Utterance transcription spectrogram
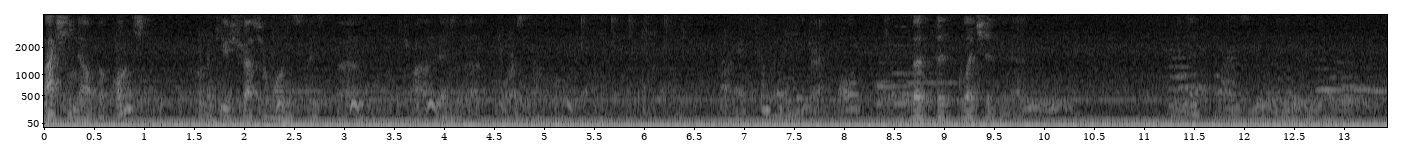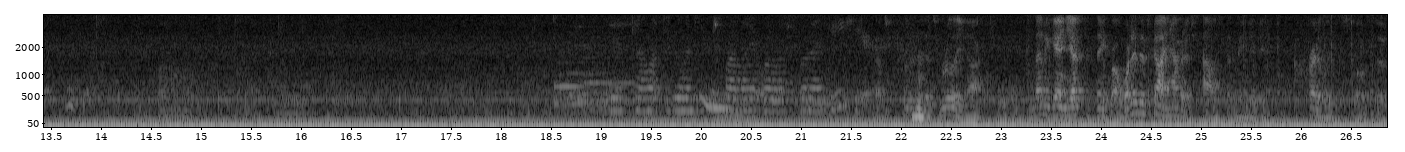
Actually no, the one, s- one of the few stressor ones is the uh, is the forest temple. Some pretty stressful. The the glitches in it. Want to go into the Twilight, well, else would I be here? That's pretty, that's really not cool. And then again, you have to think about what did this guy have in his house that made it incredibly explosive?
